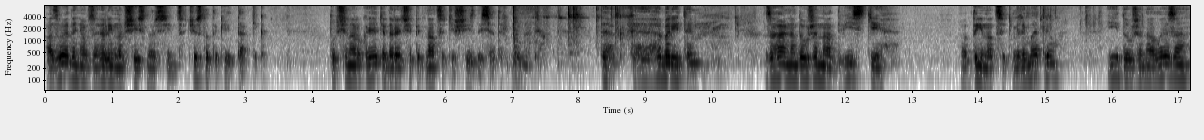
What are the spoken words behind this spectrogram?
а зведення взагалі 0,6-0,7. Це чисто такий тактик. Товщина рукояті, до речі, 15,6 мм. Так, е, габарити. Загальна довжина 211 мм і довжина леза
